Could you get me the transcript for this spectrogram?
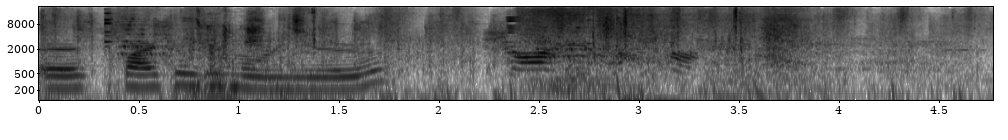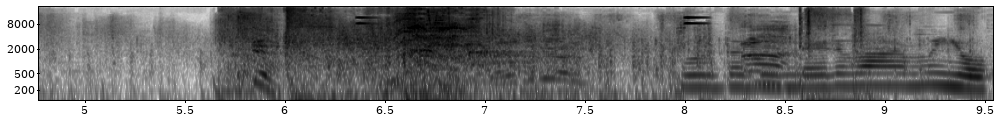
Ee, Spike Age'imi oynuyoruz. Burada birileri var mı? Yok.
